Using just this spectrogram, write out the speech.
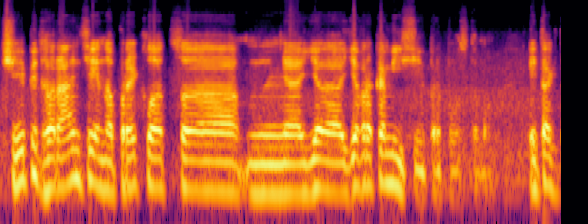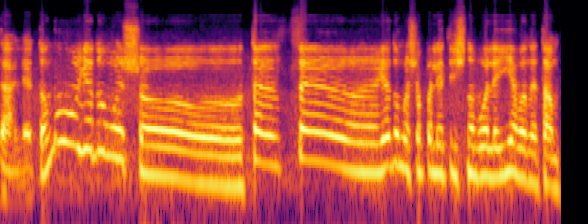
Чи під гарантії, наприклад, е, Є- Єврокомісії, припустимо, і так далі. Тому я думаю, що те, це я думаю, що політична воля є. Вони там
